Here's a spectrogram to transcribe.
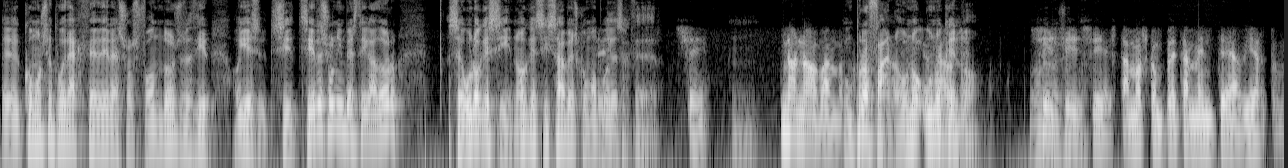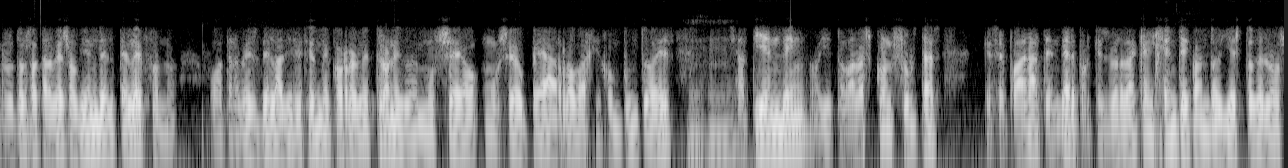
eh, cómo se puede acceder a esos fondos? Es decir, oye, si, si eres un investigador, seguro que sí, ¿no? Que sí sabes cómo Sí. puedes acceder. Sí. No, no, vamos. Un profano, uno, uno que no. Uno que Sí, no sí, sepa. sí, estamos completamente abiertos. Nosotros a través o bien del teléfono o a través de la dirección de correo electrónico de museo museopa@gijón.es Ujú. se atienden, oye, todas las consultas que se puedan atender, porque es verdad que hay gente cuando oye esto de los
